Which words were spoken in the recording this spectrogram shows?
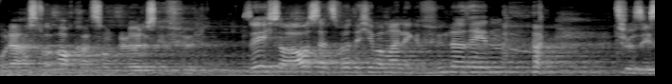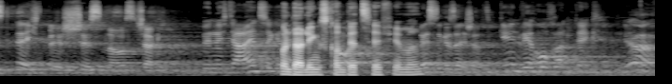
Oder hast du auch gerade so ein blödes Gefühl? Sehe ich so aus, als würde ich über meine Gefühle reden? Du siehst echt beschissen aus, Chuck. Bin ich der Einzige? Von da links kommt jetzt safe jemand. Beste Gesellschaft. Gehen wir hoch an Deck. Ja.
